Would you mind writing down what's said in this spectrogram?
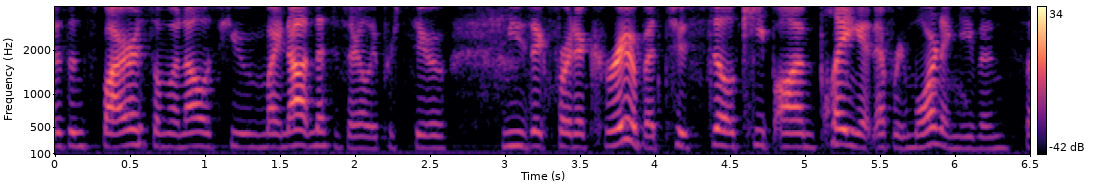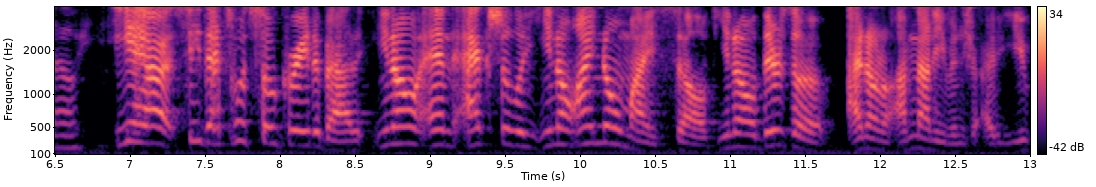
this inspires someone else who might not necessarily pursue music for their career, but to still keep on playing it every morning, even. So Yeah, see, that's what's so great about it, you know. And actually, you know, I know myself. You know, there's a, I don't know, I'm not even sure. You,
